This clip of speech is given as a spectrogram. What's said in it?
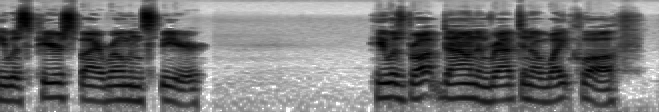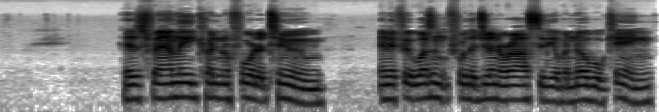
he was pierced by a Roman spear. He was brought down and wrapped in a white cloth. His family couldn't afford a tomb, and if it wasn't for the generosity of a noble king,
